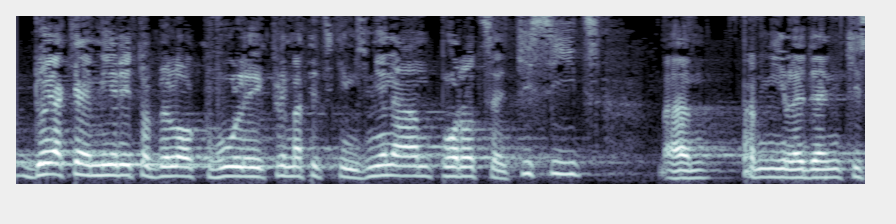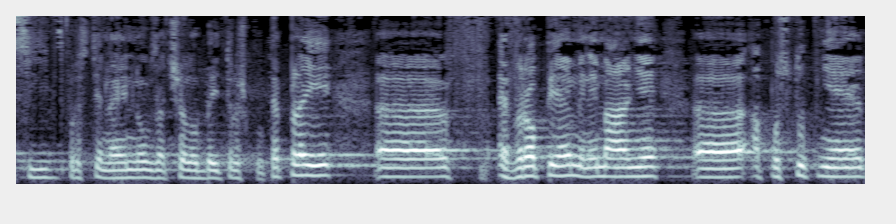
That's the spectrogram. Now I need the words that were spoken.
do jaké míry to bylo kvůli klimatickým změnám po roce 1000 první leden tisíc prostě najednou začalo být trošku tepleji eh, v Evropě minimálně eh, a postupně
